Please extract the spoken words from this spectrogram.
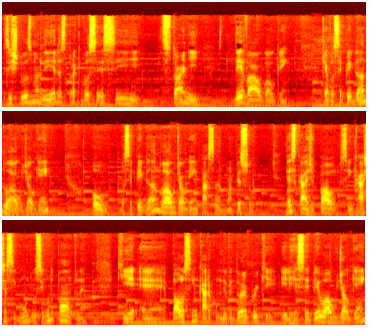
existem duas maneiras para que você se, se torne deva algo a alguém, que é você pegando algo de alguém ou você pegando algo de alguém e passando para uma pessoa. Nesse caso de Paulo, se encaixa segundo, o segundo ponto, né? Que é Paulo se encara como devedor porque ele recebeu algo de alguém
